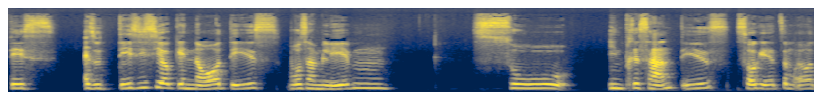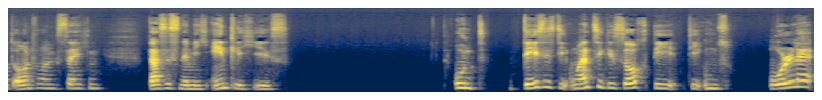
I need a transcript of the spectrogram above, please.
das, also das ist ja genau das, was am Leben so interessant ist, sage ich jetzt einmal unter Anführungszeichen, dass es nämlich endlich ist. Und das ist die einzige Sache, die, die uns alle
